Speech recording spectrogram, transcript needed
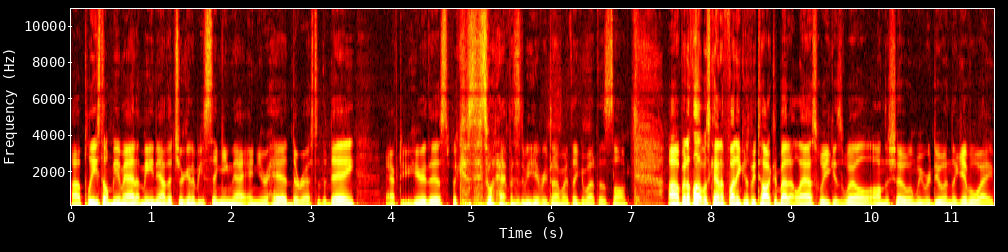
Uh, please don't be mad at me now that you're going to be singing that in your head the rest of the day after you hear this because it's what happens to me every time I think about this song. Uh, but I thought it was kind of funny because we talked about it last week as well on the show when we were doing the giveaway.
